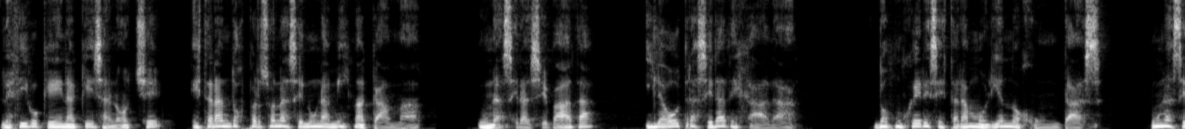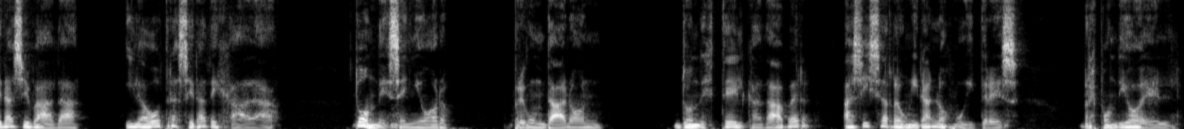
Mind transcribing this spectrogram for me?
Les digo que en aquella noche estarán dos personas en una misma cama. Una será llevada y la otra será dejada. Dos mujeres estarán moliendo juntas, una será llevada y la otra será dejada. ¿Dónde, Señor? preguntaron. Donde esté el cadáver, allí se reunirán los buitres, respondió él.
